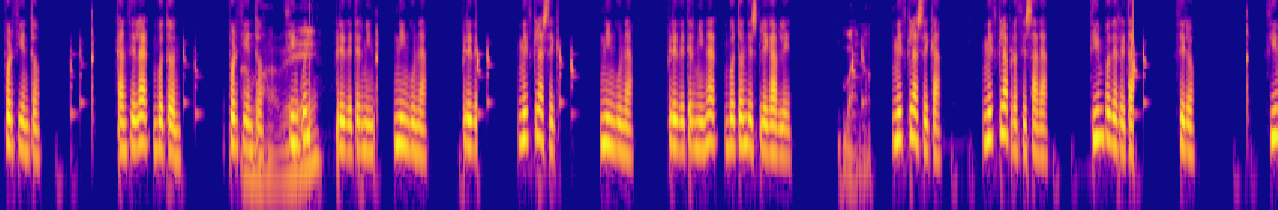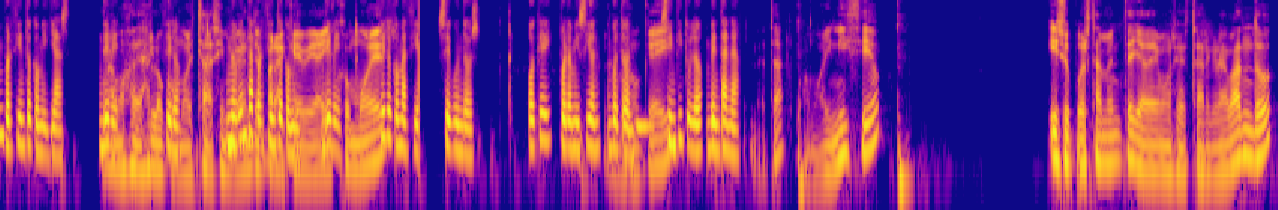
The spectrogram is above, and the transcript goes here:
Por ciento. Cancelar botón. Por ciento. Vamos a ver. 50. Predeterminar. Ninguna. Prede- Mezcla seca. Ninguna. Predeterminar. Botón desplegable. Bueno, Mezcla seca. Mezcla procesada. Tiempo de retardo. 0. 100% comillas. Debe. vamos a dejarlo Cero. como está, simplemente 90% para que veáis debe. cómo es. 0,100 segundos. Ok. Por omisión. Damos Botón. ok. Sin título. Ventana. Vamos a inicio. Y supuestamente ya debemos estar grabando.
